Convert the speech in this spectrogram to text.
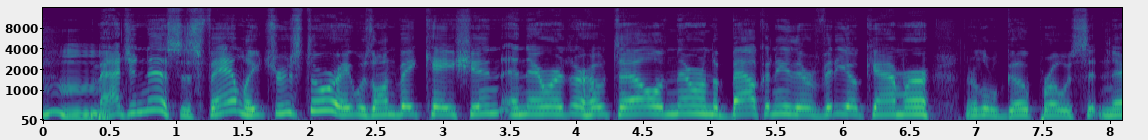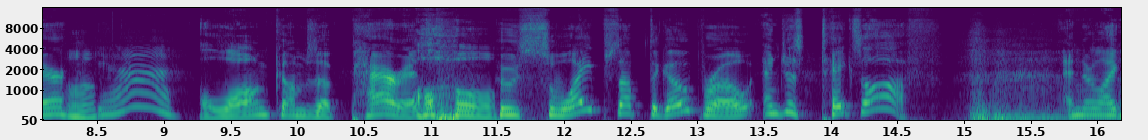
Hmm. Imagine this: his family, true story, was on vacation and they were at their hotel and they were on the balcony. Their video camera, their little GoPro was sitting there. Yeah. Along comes a parrot Oh. who swipes up the GoPro and just takes off. And they're like,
